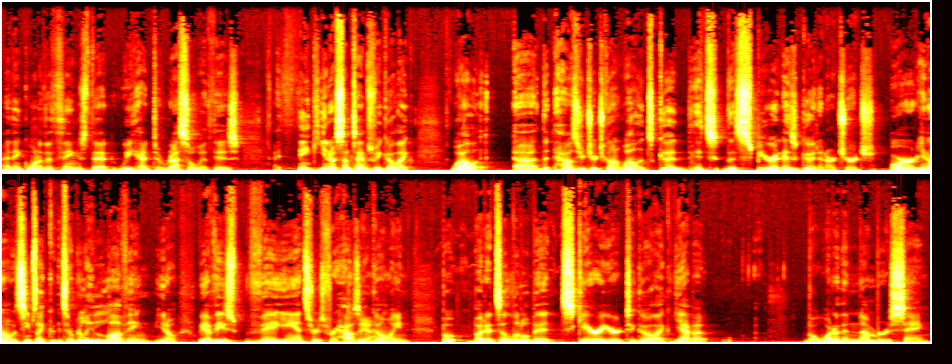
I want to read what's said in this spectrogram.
I think one of the things that we had to wrestle with is I think, you know, sometimes we go like, well, uh, how's your church going? Well, it's good. It's the spirit is good in our church. Or, you know, it seems like it's a really loving, you know, we have these vague answers for how's Yeah. it going, but, but it's a little bit scarier to go like, yeah, but but what are the numbers saying?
